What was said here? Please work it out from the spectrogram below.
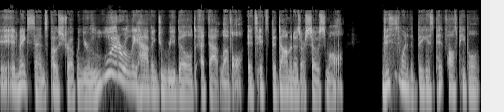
it makes sense post stroke when you're literally having to rebuild at that level. It's it's the dominoes are so small. This is one of the biggest pitfalls people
